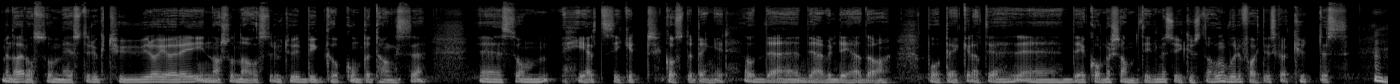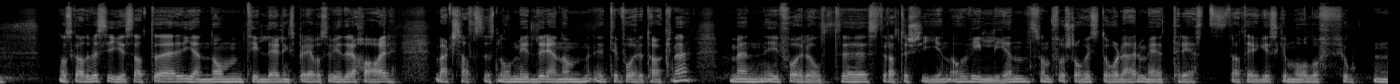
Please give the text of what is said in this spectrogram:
men det har også med struktur å gjøre, i nasjonal struktur, bygge opp kompetanse, eh, som helt sikkert koster penger. Og det, det er vel det jeg da påpeker, at det, eh, det kommer samtidig med sykehustalen, hvor det faktisk skal kuttes. Nå skal det vel sies at eh, gjennom tildelingsbrev osv. har vært satses noen midler gjennom til foretakene, men i forhold til strategien og viljen som for så vidt står der med tre strategiske mål og 14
